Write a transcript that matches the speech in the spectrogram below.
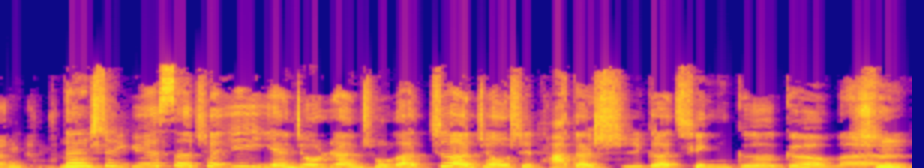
但是约瑟却一眼就认出了，这就是他的十个亲哥哥们。是，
